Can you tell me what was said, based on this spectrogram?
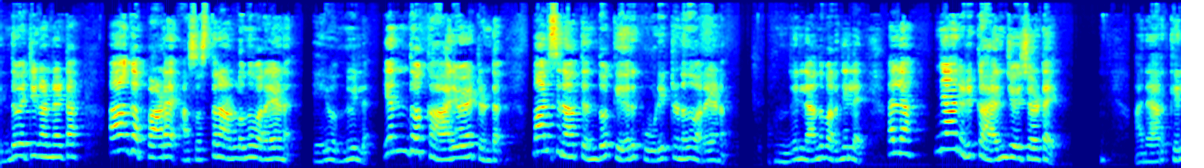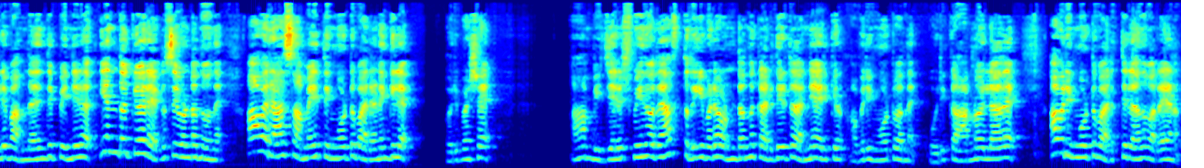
എന്ത് പറ്റി കണ്ണേട്ടാ? ആകെപ്പാടെ അസ്വസ്ഥനാണല്ലോ എന്ന് പറയാണ്. ഏ ഒന്നുമില്ല. എന്തോ കാര്യമായിട്ടുണ്ട്. മനസ്സിനകത്ത് എന്തോ കേറി കൂടിയിട്ടുണ്ടെന്ന് പറയണം. ഒന്നുമില്ല എന്ന് പറഞ്ഞില്ലേ? അല്ല ഞാനൊരു കാര്യം ചോദിച്ചോട്ടെ. അനാർക്കലി വന്നതിന്റെ പിന്നിൽ എന്തൊക്കെയോ രഹസ്യമുണ്ടെന്ന് തോന്നേ അവർ ആ സമയത്ത് ഇങ്ങോട്ട് വരണമെങ്കിൽ ഒരുപക്ഷെ ആ വിജയലക്ഷ്മി എന്ന് പറഞ്ഞ ആ സ്ത്രീ ഇവിടെ ഉണ്ടെന്ന് കരുതിയിട്ട് തന്നെയായിരിക്കും അവരിങ്ങോട്ട് വന്നേ. ഒരു കാരണമില്ലാതെ അവരിങ്ങോട്ട് വരത്തില്ല എന്ന് പറയണം.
